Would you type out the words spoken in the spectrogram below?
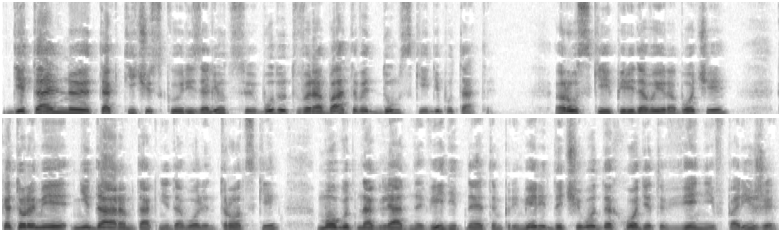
Детальную тактическую резолюцию будут вырабатывать думские депутаты. Русские передовые рабочие, которыми недаром так недоволен Троцкий, могут наглядно видеть на этом примере, до чего доходит в Вене и в Париже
